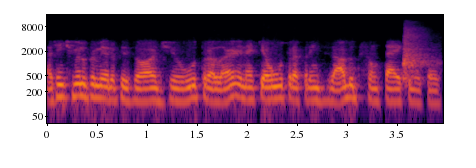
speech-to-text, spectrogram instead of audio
a gente viu no primeiro episódio Ultra Learning, né, que é ultra aprendizado, que são técnicas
